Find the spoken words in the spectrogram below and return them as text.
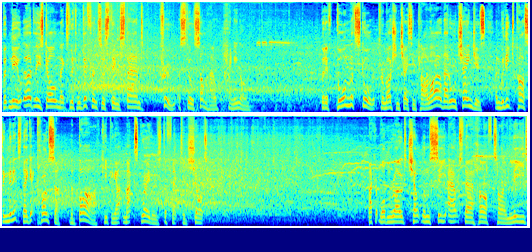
but Neil Eardley's goal makes little difference as things stand. Crewe are still somehow hanging on. But if Bournemouth score at promotion-chasing Carlisle, that all changes, and with each passing minute they get closer, the bar keeping out Max Gradel's deflected shot. Back at Whaddon Road, Cheltenham see out their half-time lead.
